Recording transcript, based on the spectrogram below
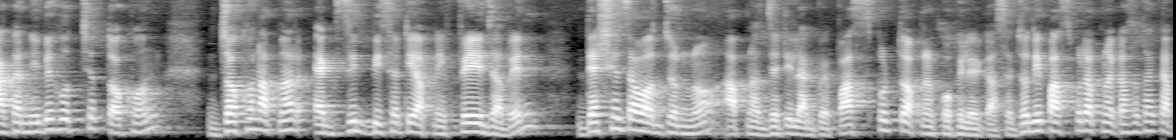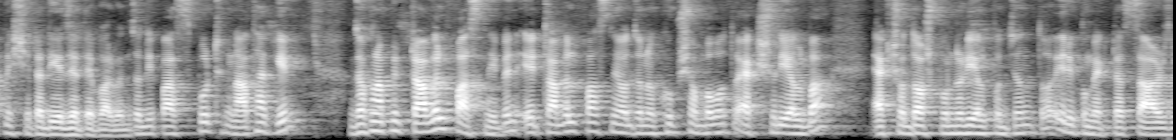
টাকা নিবে হচ্ছে তখন যখন আপনার এক্সিট ভিসাটি আপনি পেয়ে যাবেন, দেশে যাওয়ার জন্য আপনার যেটি লাগবে পাসপোর্ট তো আপনার কপিলের কাছে। যদি পাসপোর্ট আপনার কাছে থাকে, আপনি সেটা দিয়ে যেতে পারবেন। যদি পাসপোর্ট না থাকে, যখন আপনি ট্রাভেল পাস নেবেন, এই ট্রাভেল পাস নেওয়ার জন্য খুব সম্ভবত একশো রিয়াল বা একশো দশ পনেরো রিয়াল পর্যন্ত এরকম একটা চার্জ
